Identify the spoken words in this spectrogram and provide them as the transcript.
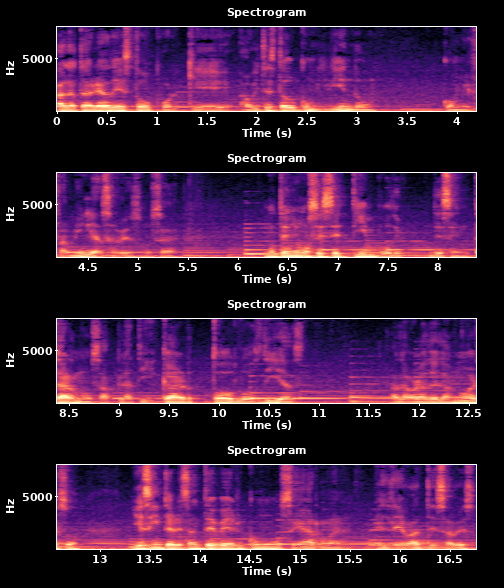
a la tarea de esto porque ahorita he estado conviviendo con mi familia, ¿sabes? O sea, no tenemos ese tiempo de, de sentarnos a platicar todos los días a la hora del almuerzo y es interesante ver cómo se arma el debate, ¿sabes?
